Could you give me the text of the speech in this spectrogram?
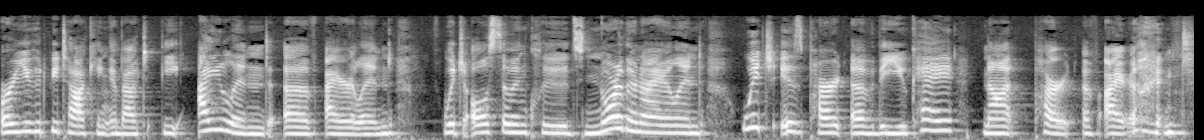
or you could be talking about the island of Ireland, which also includes Northern Ireland, which is part of the UK, not part of Ireland.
